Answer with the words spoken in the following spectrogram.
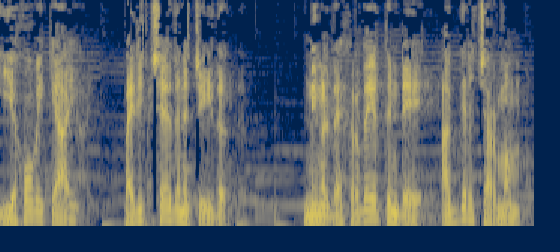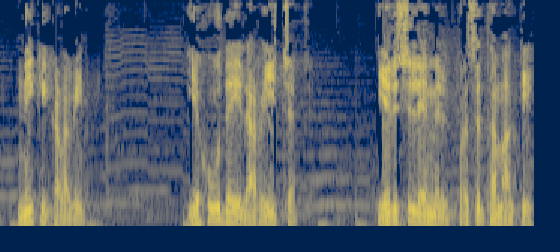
യഹോവയ്ക്കായി പരിച്ഛേദന ചെയ്ത് നിങ്ങളുടെ ഹൃദയത്തിന്റെ അഗ്രചർമ്മം നീക്കിക്കളവീൻ. യഹൂദയിൽ അറിയിച്ച് യെരുശലേമിൽ പ്രസിദ്ധമാക്കി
